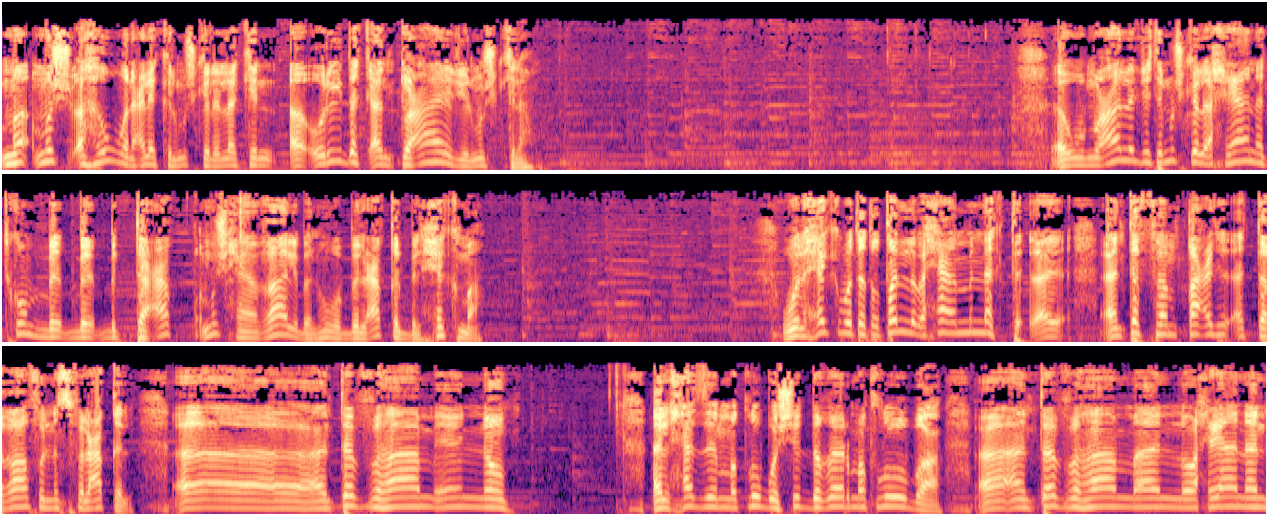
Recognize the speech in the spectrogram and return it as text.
ما مش أهون عليك المشكلة لكن أريدك أن تعالج المشكلة. ومعالجة المشكلة أحيانا تكون بالتعقل مش غالبا هو بالعقل بالحكمة. والحكمة تتطلب أحيانا منك أن تفهم قاعدة التغافل نصف العقل. آه، أن تفهم أنه الحزم مطلوب والشدة غير مطلوبة. آه، أن تفهم أنه أحيانا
